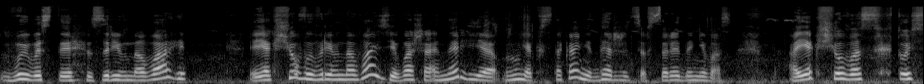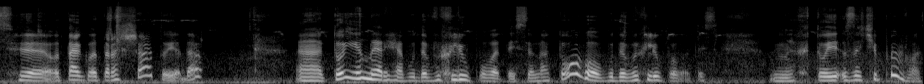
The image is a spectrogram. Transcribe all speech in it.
вивести з рівноваги. Якщо ви в рівновазі, ваша енергія, ну як в стакані, держиться всередині вас. А якщо вас хтось е, отак от розшатує, да, е, то і енергія буде вихлюпуватися на того, буде вихлюпуватись, хто зачепив вас.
